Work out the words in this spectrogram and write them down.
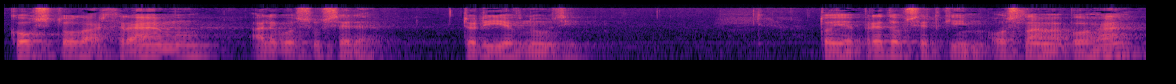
kostola, chrámu alebo suseda, ktorý je v núzi. To je predovšetkým oslava Boha,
